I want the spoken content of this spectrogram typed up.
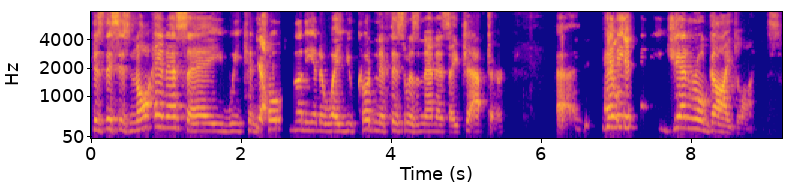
Because this is not NSA, we can yeah. talk money in a way you couldn't if this was an NSA chapter. Uh, any, it, general guidelines?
